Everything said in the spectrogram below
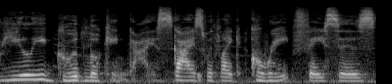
really good looking guys. Guys with like great faces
